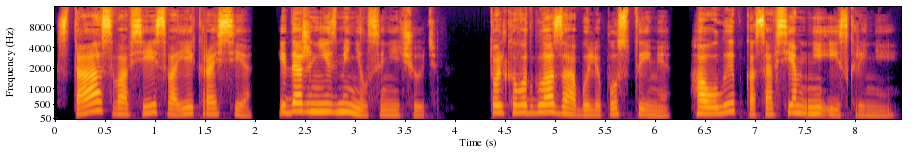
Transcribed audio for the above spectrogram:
Стас во всей своей красе и даже не изменился ничуть. Только вот глаза были пустыми, а улыбка совсем не искренней.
